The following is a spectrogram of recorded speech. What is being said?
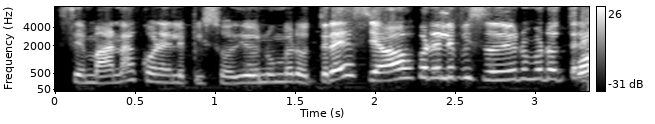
semana con el episodio número 3. Ya vamos por el episodio número 3.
